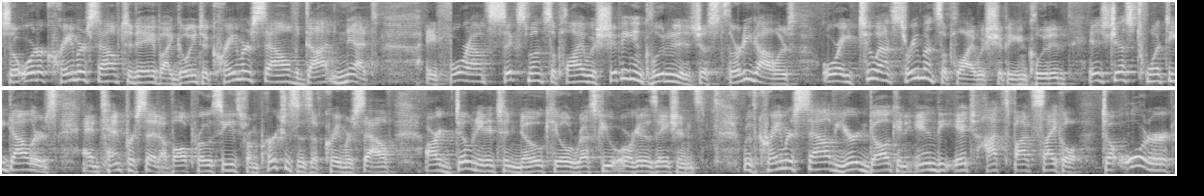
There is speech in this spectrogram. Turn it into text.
So order Kramer Salve today by going to kramersalve.net. A 4 ounce 6 month supply with shipping included is just $30, or a 2 ounce 3 month supply with shipping included is just $20. And 10% of all proceeds from purchases of Kramer Salve are donated to no kill rescue organizations. With Kramer Salve, your dog can end the itch hotspot cycle. To order,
